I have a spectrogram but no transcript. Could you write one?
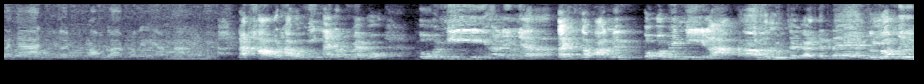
จะงานเงินความรักอะไรอย่างเงี้ยค่ะ นักข่าวก็ถามว่ามีไหมน้องพี่ใหม่บอกบอกว่ามีอะไรอย่างเงี้ย แต่อีกสักพักหนึ่งบอกว่าไม่มีละอ้าวสรุปยังไงกันแน่คือก็คือ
